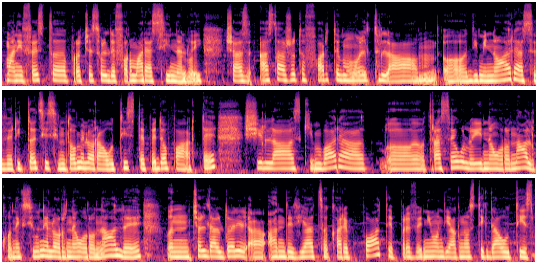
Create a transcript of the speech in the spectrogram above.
manifestă procesul de formare a sinelui copilului și asta ajută foarte mult la uh, diminuarea severității simptomelor autiste pe de-o parte și la schimbarea uh, traseului neuronal, conexiunilor neuronale în cel de-al doilea an de viață care poate preveni un diagnostic de autism.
